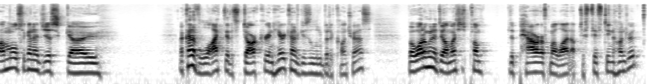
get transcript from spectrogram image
I'm also gonna just go, I kind of like that it's darker in here, it kind of gives a little bit of contrast. But what I'm gonna do, I might just pump the power of my light up to 1500.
